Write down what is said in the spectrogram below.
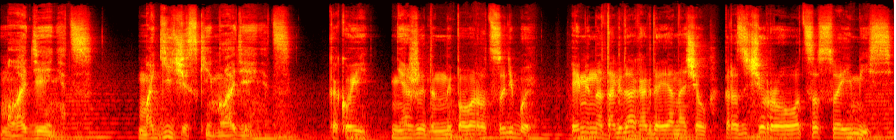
Младенец. Магический младенец. Какой неожиданный поворот судьбы. Именно тогда, когда я начал разочаровываться в своей миссии.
